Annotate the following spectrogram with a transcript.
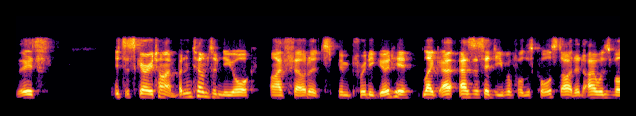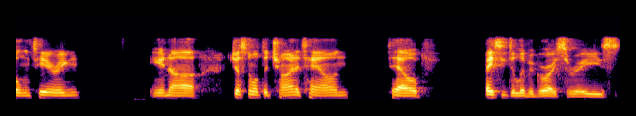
it's it's a scary time. But in terms of New York, I felt it's been pretty good here. Like as I said to you before this call started, I was volunteering in uh just north of Chinatown to help basically deliver groceries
